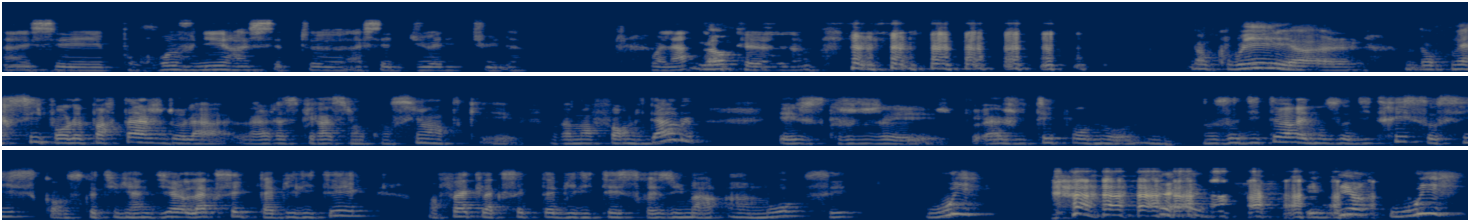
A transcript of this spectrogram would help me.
Hein, c'est pour revenir à cette, à cette dualitude. Voilà. Donc, euh, donc oui, donc merci pour le partage de la, respiration consciente qui est vraiment formidable. Et ce que peux ajouter pour nos, auditeurs et nos auditrices aussi, quand ce que tu viens de dire, l'acceptabilité, en fait, l'acceptabilité se résume à un mot, c'est oui. et dire oui.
